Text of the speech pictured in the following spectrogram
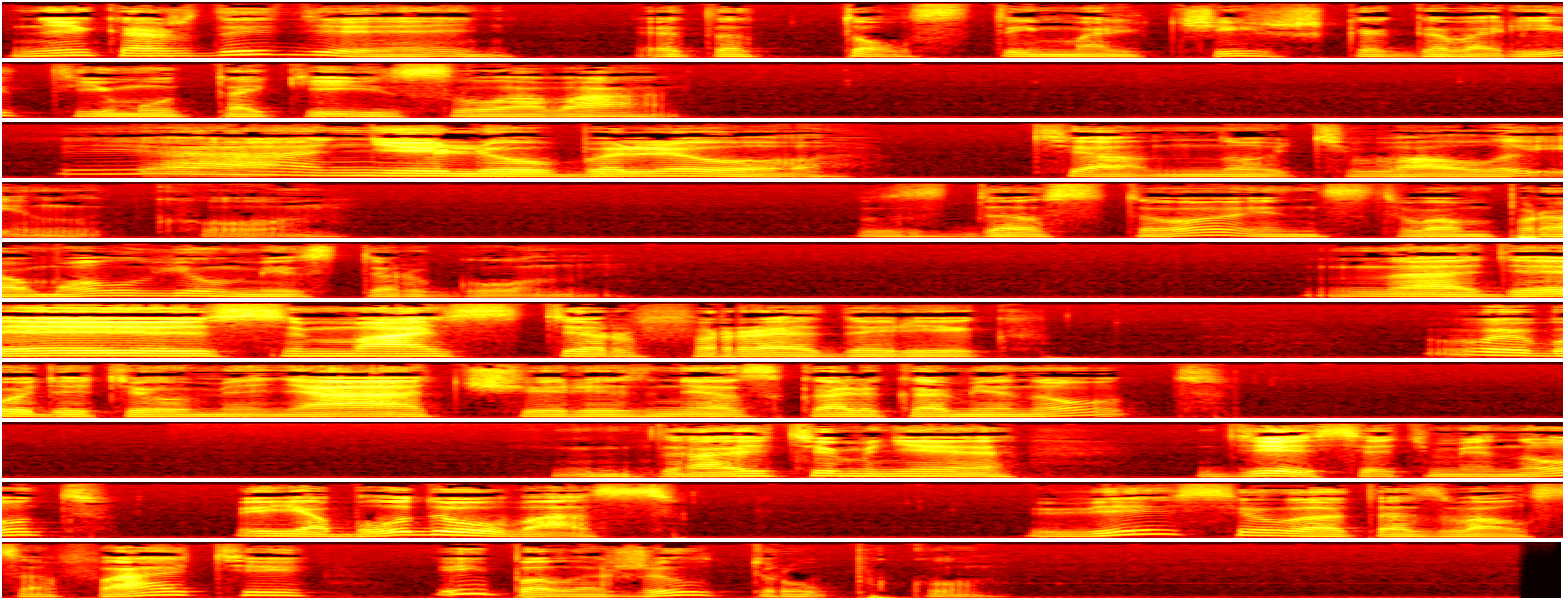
не каждый день этот толстый мальчишка говорит ему такие слова». «Я не люблю тянуть волынку», — с достоинством промолвил мистер Гун. «Надеюсь, мастер Фредерик, вы будете у меня через несколько минут?» «Дайте мне десять минут, и я буду у вас», — весело отозвался Фати и положил трубку.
